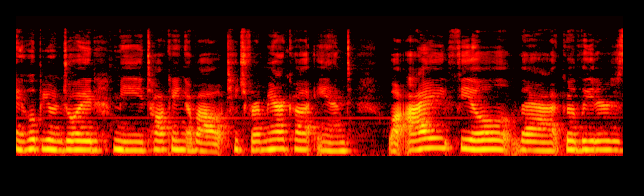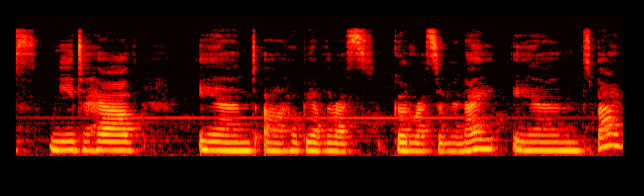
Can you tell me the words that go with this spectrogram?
i hope you enjoyed me talking about teach for america and what i feel that good leaders need to have and i uh, hope you have the rest good rest of your night and bye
